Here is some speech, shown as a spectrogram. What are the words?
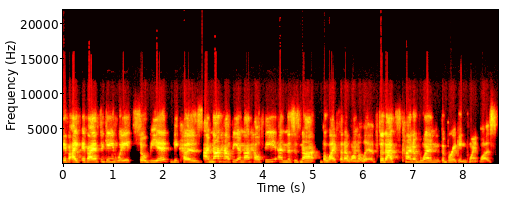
if I if I have to gain weight, so be it because I'm not happy, I'm not healthy, and this is not the life that I want to live. So that's kind of when the breaking point was.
